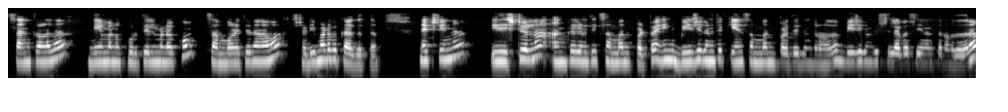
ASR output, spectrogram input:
ಸಂಕಲನದ ನಿಯಮನ ಕುರಿತು ಏನ್ ಮಾಡಬೇಕು? ಸಂಭವನೀಯತೆ ನಾವು ಸ್ಟಡಿ ಮಾಡ್ಬೇಕಾಗತ್ತ. ನೆಕ್ಸ್ಟ್ ಇನ್ನು ಇದಿಷ್ಟೆಲ್ಲ ಅಂಕಗಣಿತಕ್ಕೆ ಸಂಬಂಧಪಟ್ಟ ಇನ್ನು ಬೀಜಗಣಿತಕ್ಕೆ ಏನ್ ಸಂಬಂಧಪಡ್ತೈತೆ ಅಂತ ನೋಡಿದ್ರೆ ಬೀಜಗಣಿತ ಸಿಲೆಬಸ್ ಏನಂತ ನೋಡಿದ್ರೆ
